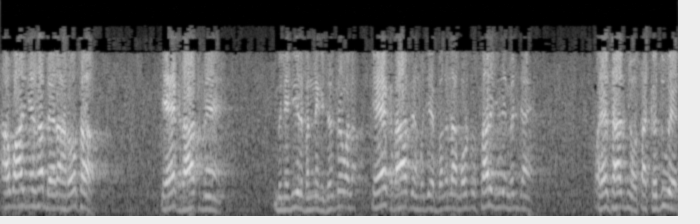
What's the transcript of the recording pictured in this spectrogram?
اب آدمی ایسا بے تھا کہ ایک رات میں ملینئر بننے کے جذبے والا، کہ ایک رات میں مجھے بنگلہ موٹر ساری چیزیں مل جائیں۔ اور ایسا آدمی ہوتا کدو ہے،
